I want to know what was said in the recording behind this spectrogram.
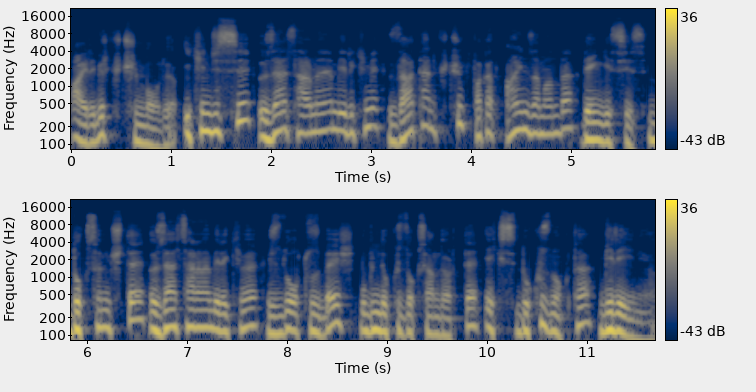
ayrı bir küçülme oluyor. İkincisi özel sermaye birikimi zaten küçük fakat aynı zamanda dengesiz. 93'te özel sermaye birikimi %35. Bu 1994'te eksi 9.1'e iniyor.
